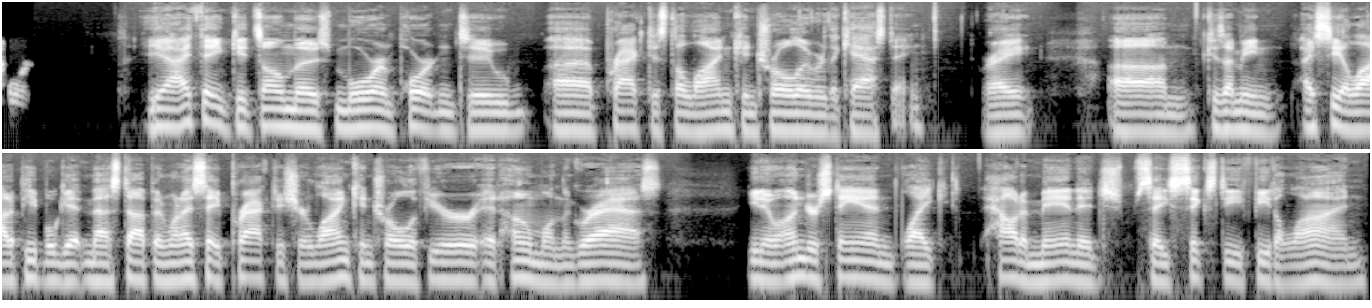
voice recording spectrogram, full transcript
important. Yeah, I think it's almost more important to uh, practice the line control over the casting, right? Because um, I mean, I see a lot of people get messed up, and when I say practice your line control, if you're at home on the grass, you know, understand like how to manage, say, sixty feet of line.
